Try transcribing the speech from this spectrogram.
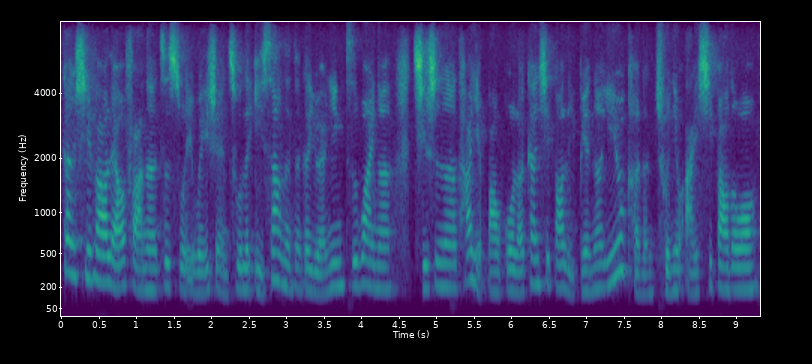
干细胞疗法呢，之所以危险，除了以上的那个原因之外呢，其实呢，它也包括了干细胞里边呢，也有可能存有癌细胞的哦。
